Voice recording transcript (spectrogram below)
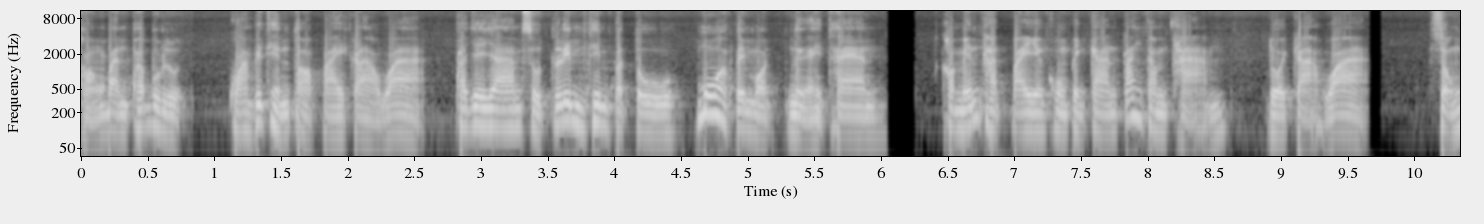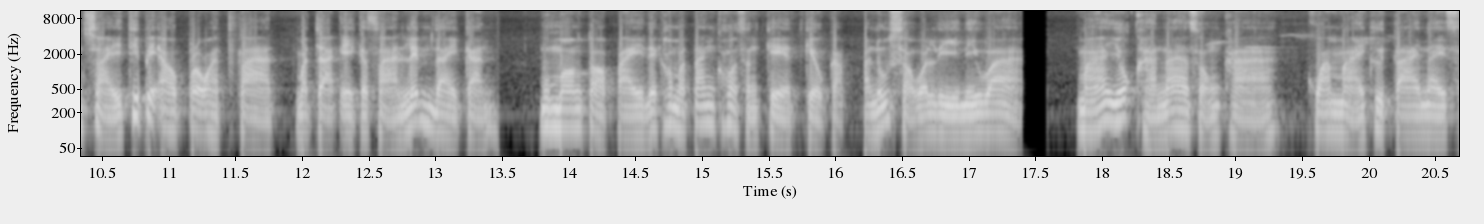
ของบรรพบุรุษ ความคิดเห็นต่อไปกล่าวว่า พยายามสุดริมทิมประตู มั่วไปหมดเหนื่อยแทน คอมเมนต์ถัดไปยังคงเป็นการตั้งคำถาม โดยกล่าวว่า สงสัยที่ไปเอาประวัติศาสตร์มาจากเอกสารเล่มใดกัน มุมมองต่อไปได้เข้ามาตั้งข้อสังเกตเกี่ยวกับอนุสาวรีย์นี้ว่า ม้ายกขาหน้าสองขา ความหมายคือตายในส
